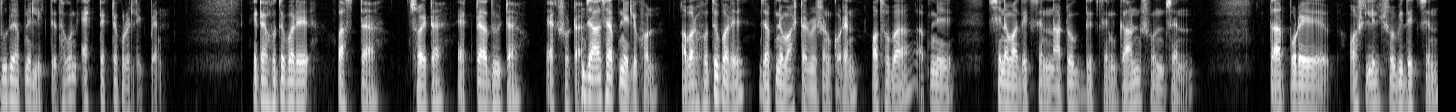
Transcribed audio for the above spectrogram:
দূরে আপনি লিখতে থাকুন, একটা একটা করে লিখবেন। এটা হতে পারে পাঁচটা, ছয়টা, একটা, দুইটা, একশোটা। যা আছে আপনি লিখুন। আবার হতে পারে যে আপনি মাস্টারবেশন করেন অথবা আপনি সিনেমা দেখছেন, নাটক দেখছেন, গান শুনছেন, তারপরে অশ্লীল ছবি দেখছেন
